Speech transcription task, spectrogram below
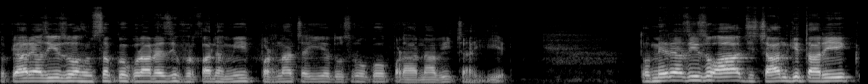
तो प्यारे अज़ीज़ व हम सबको कुरान अजीब फ़ुरक़ान हमीद पढ़ना चाहिए दूसरों को पढ़ाना भी चाहिए। तो मेरे अज़ीज़ व आज चाँद की तारीख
